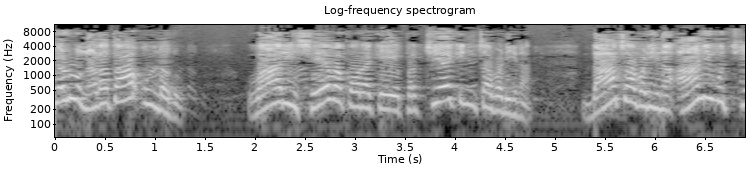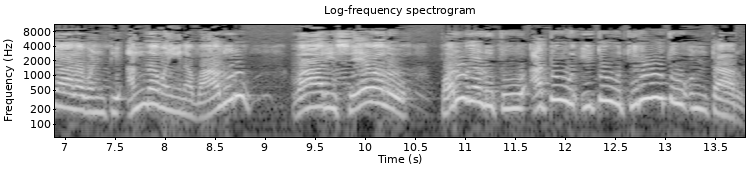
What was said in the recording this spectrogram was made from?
చెడు నడత ఉండదు. వారి సేవ కొరకే ప్రత్యేకించబడిన దాచబడిన ఆణిముత్యాల వంటి అందమైన బాలురు వారి సేవలో పరుగెడుతూ అటూ ఇటూ తిరుగుతూ ఉంటారు.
